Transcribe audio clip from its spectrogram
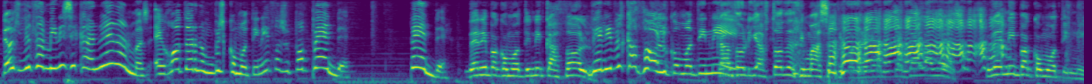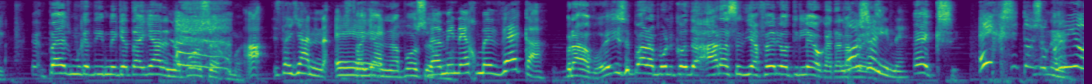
Δε- Όχι, δεν θα μείνει σε κανέναν μας. Εγώ τώρα να μου πεις κομμωτινή θα σου πω πέντε. Πέντε. Δεν είπα κομμωτινή καθόλου. Δεν είπες καθόλου κομμωτινή. Καθόλου γι' αυτό δεν θυμάσαι τίποτα. γιατί Κατάλαβες. δεν είπα κομμωτινή. Ε, Πες μου γιατί είναι για τα Γιάννενα, πώς έχουμε; Α, στα Γιάννενα. Ε, Στα Γιάννενα, πώς Να έχουμε; μην έχουμε δέκα. Μπράβο, ε, είσαι πάρα πολύ κοντά. Άρα σε ενδιαφέρει ό,τι λέω, καταλαβαίνεις. Πόσο είναι; Έξι. Έξι τόσο Ναι. κρύο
